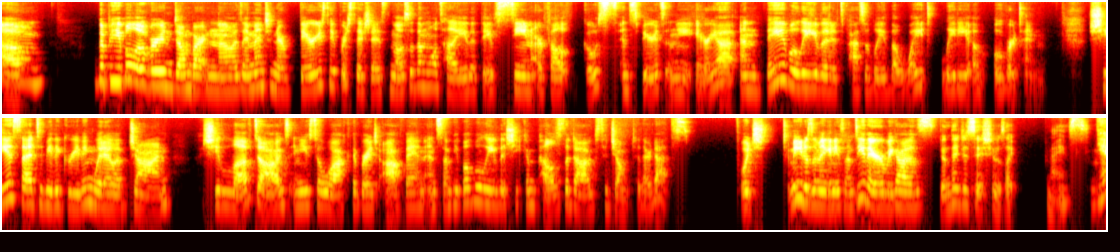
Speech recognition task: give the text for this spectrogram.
um the people over in Dumbarton, though, as I mentioned, are very superstitious. Most of them will tell you that they've seen or felt ghosts and spirits in the area, and they believe that it's possibly the White Lady of Overtoun. She is said to be the grieving widow of John. She loved dogs and used to walk the bridge often, and some people believe that she compels the dogs to jump to their deaths. Which to me doesn't make any sense either because, Didn't they just say she was like nice? yeah,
